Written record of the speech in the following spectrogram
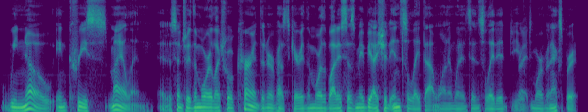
we know, increase myelin. And essentially, the more electrical current the nerve has to carry, the more the body says, maybe I should insulate that one. And when it's insulated, you're right. more of an expert.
